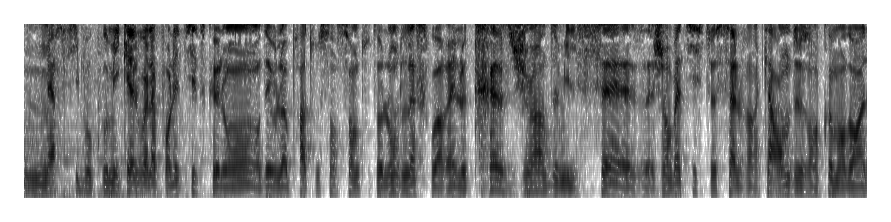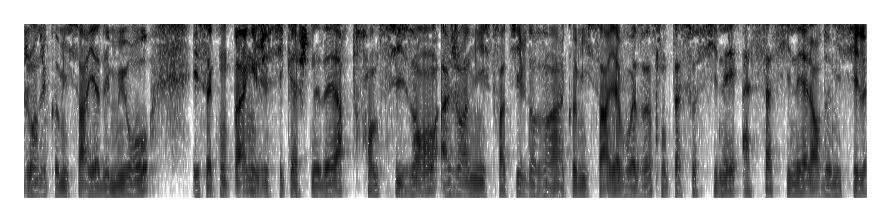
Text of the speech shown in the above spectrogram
Merci beaucoup, Mickaël. Voilà pour les titres que l'on développera tous ensemble tout au long de la soirée. Le 13 juin 2016, Jean-Baptiste Salvin, 42 ans, commandant adjoint du commissariat des Mureaux, et sa compagne, Jessica Schneider, 36 ans, agent administratif dans un commissariat voisin, sont assassinés, assassinés à leur domicile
